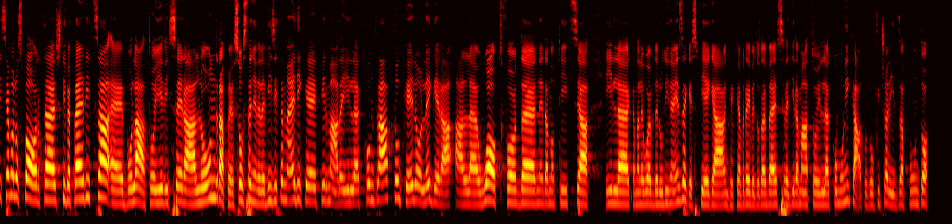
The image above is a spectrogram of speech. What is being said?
E siamo allo sport. Steve Perizza è volato ieri sera a Londra per sostenere le visite mediche e firmare il contratto che lo legherà al Watford. Ne dà notizia il canale web dell'Udinese che spiega anche che a breve dovrebbe essere diramato il comunicato che ufficializza appunto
